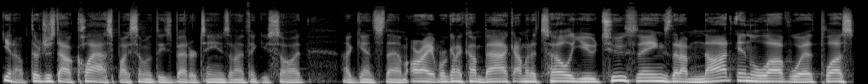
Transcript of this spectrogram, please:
you know, they're just outclassed by some of these better teams. And I think you saw it against them. All right, we're going to come back. I'm going to tell you two things that I'm not in love with. Plus,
